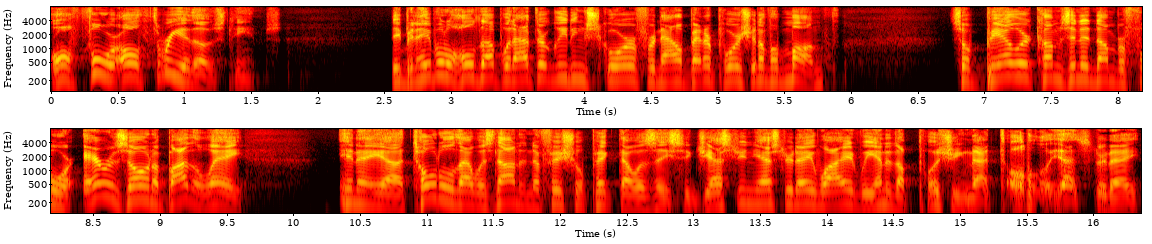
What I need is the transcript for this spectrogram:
all four, all three of those teams. They've been able to hold up without their leading scorer for now a better portion of a month. So Baylor comes in at number four. Arizona, by the way, in a uh, total that was not an official pick, that was a suggestion yesterday. Why we ended up pushing that total yesterday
